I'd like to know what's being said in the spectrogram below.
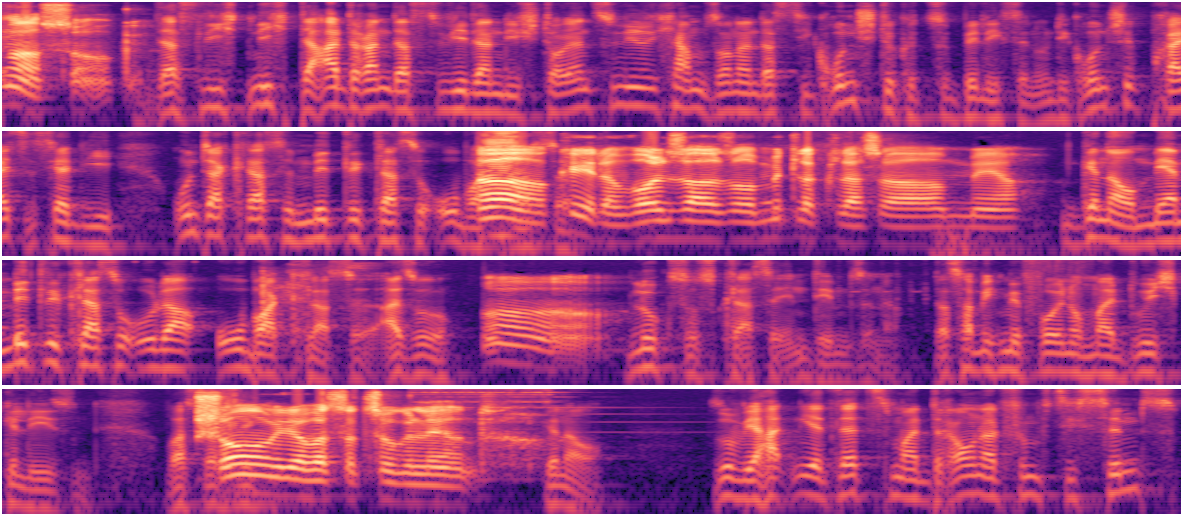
Ach so, okay. Das liegt nicht daran, dass wir dann die Steuern zu niedrig haben, sondern dass die Grundstücke zu billig sind. Und die Grundstückpreis ist ja die Unterklasse, Mittelklasse, Ah, Oberklasse. okay, dann wollen sie also Mittelklasse haben mehr. Genau, mehr Mittelklasse oder Oberklasse. Also Ah, Luxusklasse in dem Sinne. Das habe ich mir vorhin nochmal durchgelesen. Was schon wieder was dazu gelernt. Genau. So, wir hatten jetzt letztes Mal 350 Sims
